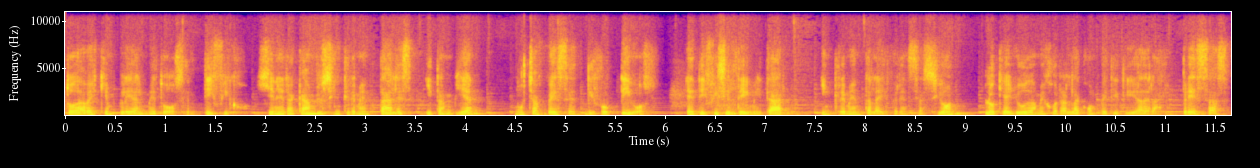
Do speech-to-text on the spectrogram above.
toda vez que emplea el método científico, genera cambios incrementales y también muchas veces disruptivos. Es difícil de imitar, incrementa la diferenciación, lo que ayuda a mejorar la competitividad de las empresas,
